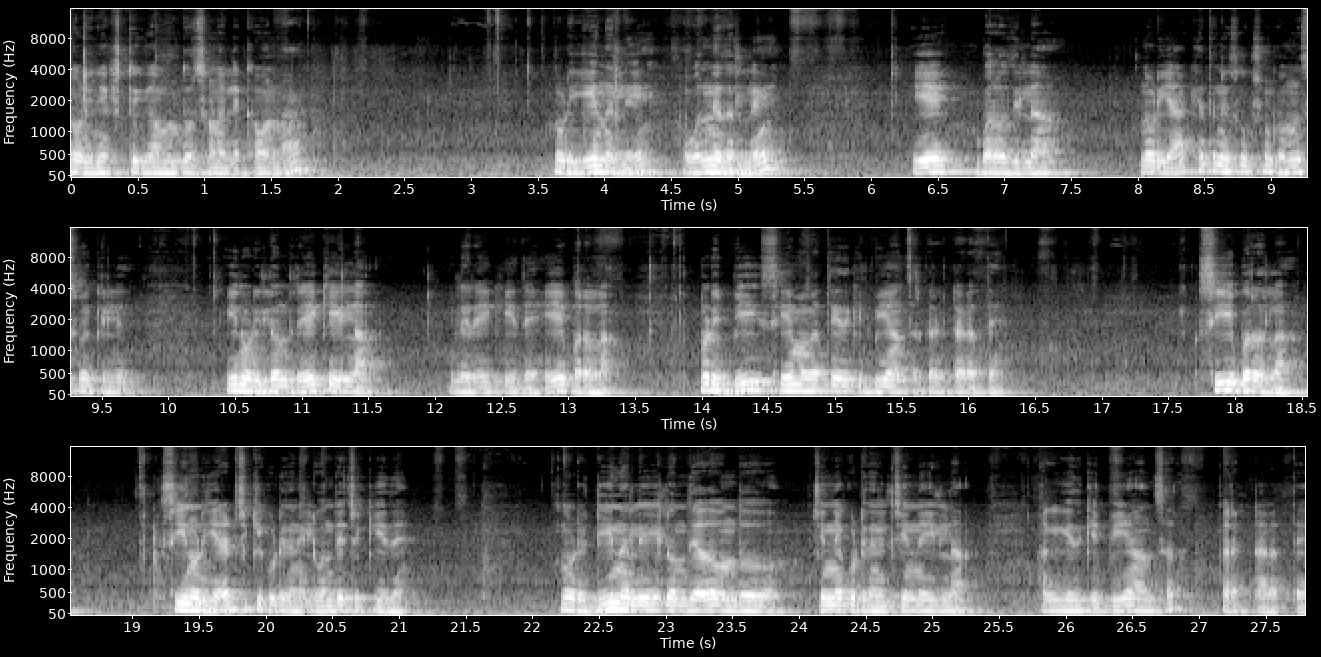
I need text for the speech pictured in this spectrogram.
ನೋಡಿ ನೆಕ್ಸ್ಟ್ ಈಗ ಮುಂದುವರ್ಸೋಣ ಲೆಕ್ಕವನ್ನು. ನೋಡಿ ಏನಲ್ಲಿ ಒಂದನೇದರಲ್ಲಿ ಎ ಬರೋದಿಲ್ಲ. ನೋಡಿ, ಯಾಕೆ ಅಂತ ನೀವು ಸೂಕ್ಷ್ಮ ಗಮನಿಸ್ಬೇಕಿಲ್ಲಿ? ಈ ನೋಡಿ, ಇಲ್ಲೊಂದು ರೇಖೆ ಇಲ್ಲ. ಇಲ್ಲಿ ರೇಖೆ ಇದೆ. ಎ ಬರಲ್ಲ. ನೋಡಿ, ಬಿ ಸೇಮ್ ಆಗುತ್ತೆ, ಇದಕ್ಕೆ ಬಿ ಆನ್ಸರ್ ಕರೆಕ್ಟ್ ಆಗುತ್ತೆ. ಸಿ ಬರೋಲ್ಲ. ಸಿ ನೋಡಿ, ಎರಡು ಚುಕ್ಕಿ ಕೊಟ್ಟಿದ್ದಾನೆ, ಇಲ್ಲಿ ಒಂದೇ ಚುಕ್ಕಿ ಇದೆ. ನೋಡಿ ಡಿನಲ್ಲಿ ಇಲ್ಲೊಂದು ಯಾವುದೋ ಒಂದು ಚಿಹ್ನೆ ಕೊಟ್ಟಿದ್ದಾನೆ, ಇಲ್ಲಿ ಚಿಹ್ನೆ ಇಲ್ಲ. ಹಾಗಾಗಿ ಇದಕ್ಕೆ ಬಿ ಆನ್ಸರ್ ಕರೆಕ್ಟ್ ಆಗುತ್ತೆ.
